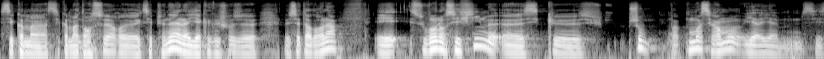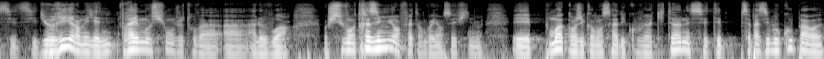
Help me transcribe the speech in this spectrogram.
c'est comme un, c'est comme un danseur euh, exceptionnel. Il y a quelque chose de cet ordre-là. Et souvent dans ces films, euh, ce que je trouve, enfin, pour moi, c'est vraiment, il y a- il y a- c'est- du rire, mais il y a une vraie émotion, je trouve, à, à- à le voir. Je suis souvent très ému en fait en voyant ces films. Et pour moi, quand j'ai commencé à découvrir Keaton, c'était, ça passait beaucoup par, euh,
